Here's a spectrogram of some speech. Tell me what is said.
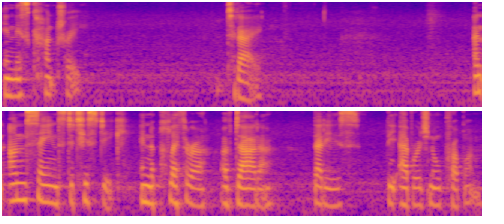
in this country today. an unseen statistic in the plethora of data that is the Aboriginal problem.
